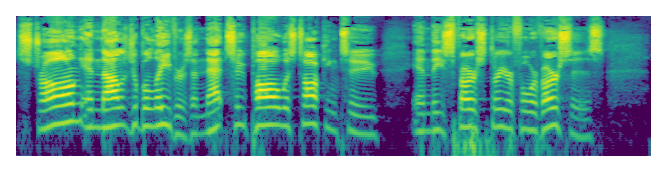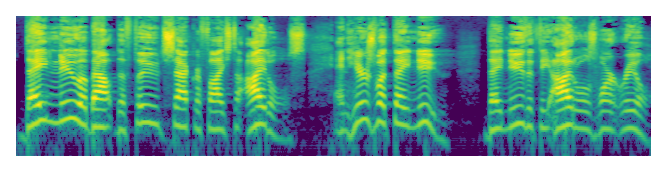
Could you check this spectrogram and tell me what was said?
Strong and knowledgeable believers, and that's who Paul was talking to in these first three or four verses. They knew about the food sacrificed to idols. And here's what they knew. They knew that the idols weren't real.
